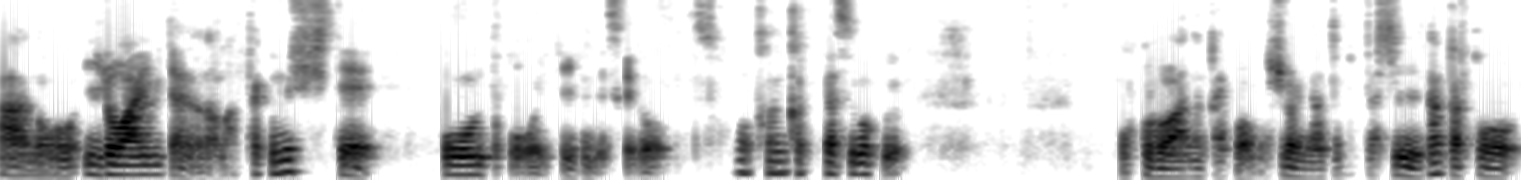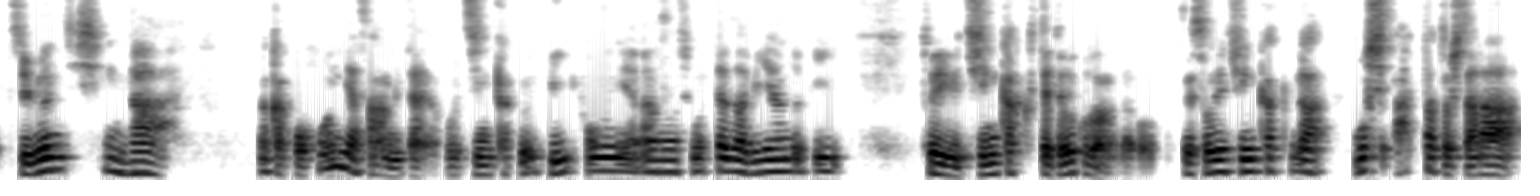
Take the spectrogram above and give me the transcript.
あの、色合いみたいなのは全く無視して、ポーンとこう置いているんですけど、その感覚がすごく僕はなんかやっぱ面白いなと思ったし、なんかこう自分自身がなんかこう本屋さんみたいなこう人格、B、本屋、あの、下北沢 B&B という人格ってどういうことなんだろう。で、そういう人格がもしあったとしたら、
